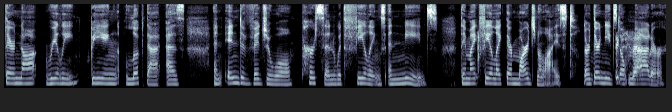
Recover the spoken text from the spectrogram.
they're not really being looked at as an individual person with feelings and needs. They might feel like they're marginalized or their needs exactly. don't matter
